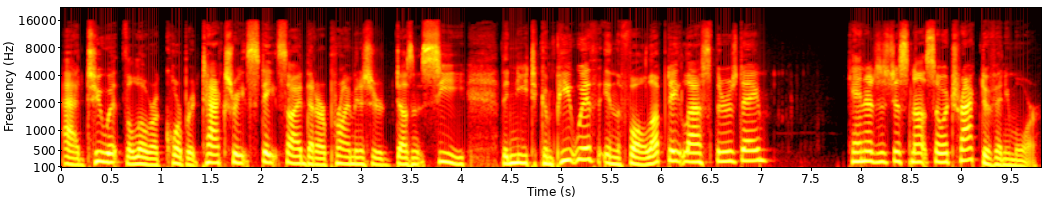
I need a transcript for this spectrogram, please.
Add to it the lower corporate tax rate stateside that our Prime Minister doesn't see the need to compete with in the fall update last Thursday. Canada's just not so attractive anymore.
